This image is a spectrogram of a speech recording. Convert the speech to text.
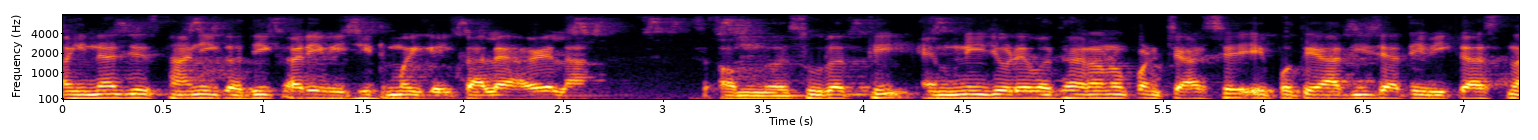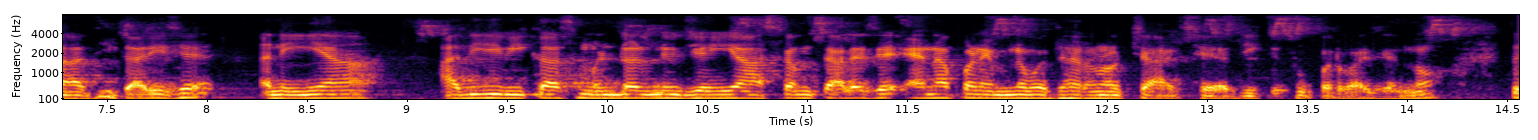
અહીંના જે સ્થાનિક અધિકારી વિઝિટમાં ગઈકાલે આવેલા સુરતથી એમની જોડે વધારાનો પણ ચાર્જ છે. એ પોતે આદિજાતિ વિકાસના અધિકારી છે અને અહીંયા આદિ વિકાસ મંડળનું જે અહીંયા આશ્રમ ચાલે છે, એના પણ એમનો વધારાનો ચાર્જ છે અધિક સુપરવાઇઝરનો. તો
